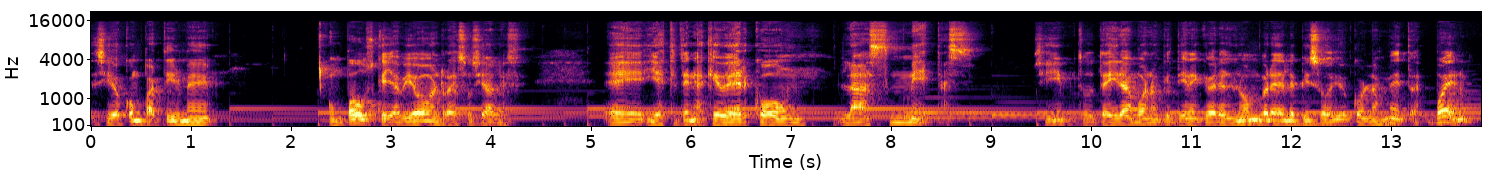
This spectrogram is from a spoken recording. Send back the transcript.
decidió compartirme un post que ya vio en redes sociales eh, y este tenía que ver con las metas. ¿sí? Entonces te dirán, bueno, ¿qué tiene que ver el nombre del episodio con las metas? Bueno,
